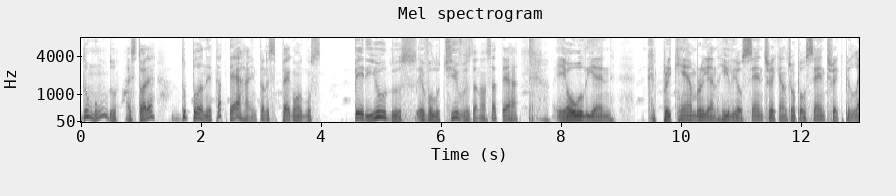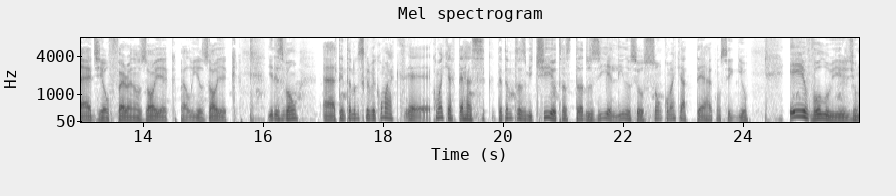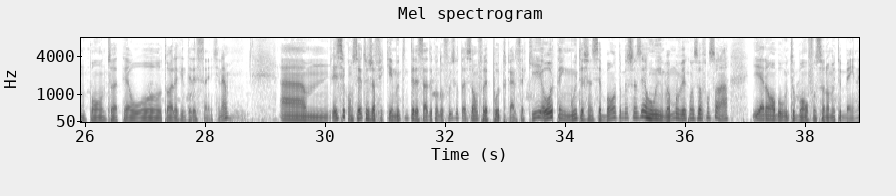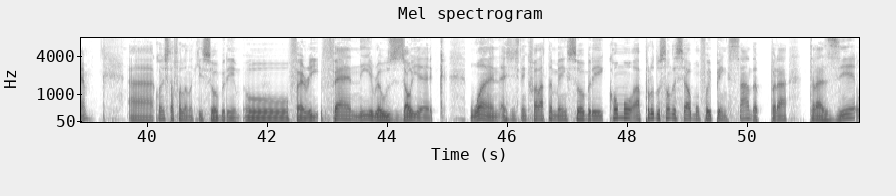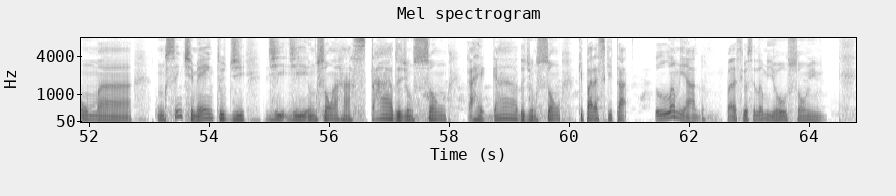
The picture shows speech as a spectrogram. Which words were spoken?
do mundo, a história do planeta Terra. Então eles pegam alguns períodos evolutivos da nossa Terra, Aeolian, Precambrian, Heliocentric, Anthropocentric, Pelagial, Phaerozoic, Paleozoic, e eles vão é, tentando descrever como é, é, como é que a Terra, tentando transmitir ou trans, traduzir ali no seu som, como é que a Terra conseguiu evoluir de um ponto até o outro. Olha que interessante, né? Um, esse conceito eu já fiquei muito interessado quando eu fui escutar esse álbum. Falei, puta, cara, isso aqui ou tem muita chance de ser bom, ou tem muita chance de ser ruim. Vamos ver como isso vai funcionar. E era um álbum muito bom, funcionou muito bem, né? Uh, quando a gente está falando aqui sobre o Fanny Rosoyak One, a gente tem que falar também sobre como a produção desse álbum foi pensada para trazer uma um sentimento de, de, de um som arrastado, de um som carregado de um som que parece que está lameado. Parece que você lameou o som e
